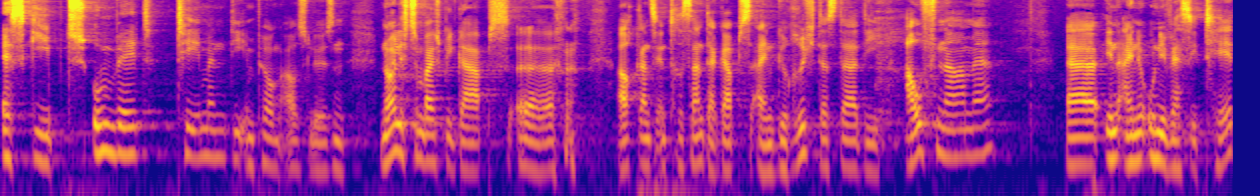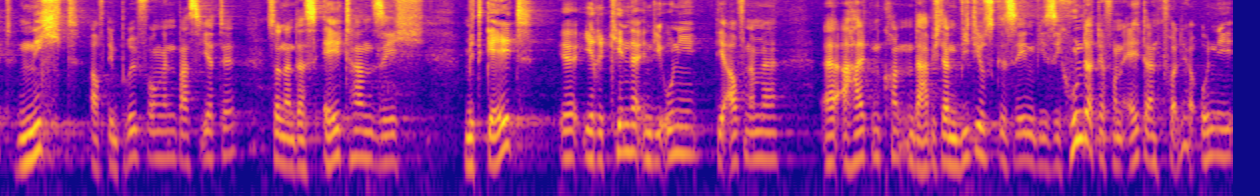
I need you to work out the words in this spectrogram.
Es gibt Umwelt, Themen, die Empörung auslösen. Neulich zum Beispiel gab es, äh, auch ganz interessant, da gab es ein Gerücht, dass da die Aufnahme äh, in eine Universität nicht auf den Prüfungen basierte, sondern dass Eltern sich mit Geld äh, ihre Kinder in die Uni, die Aufnahme äh, erhalten konnten. Da habe ich dann Videos gesehen, wie sich Hunderte von Eltern vor der Uni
